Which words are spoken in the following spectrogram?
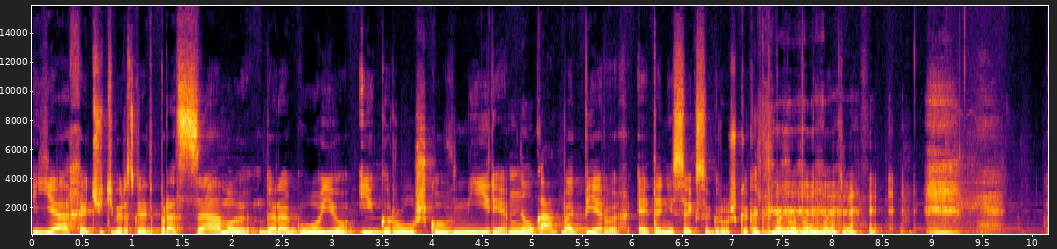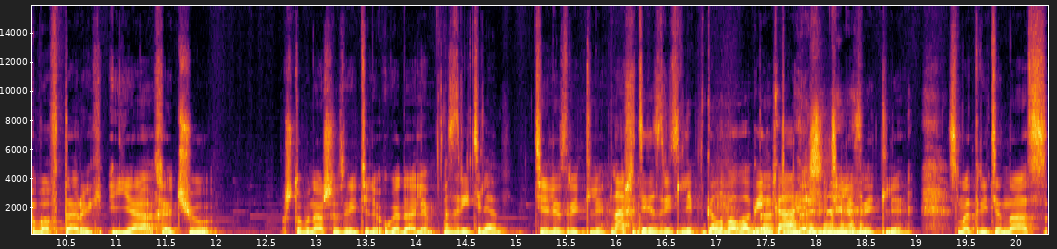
я хочу тебе рассказать про самую дорогую игрушку в мире. Ну-ка. Во-первых, это не секс-игрушка, как ты могла подумать. Во-вторых, я хочу, чтобы наши зрители угадали. Зрители. Телезрители. Наши телезрители голубого Да, огонька. чтобы наши телезрители. Смотрите нас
